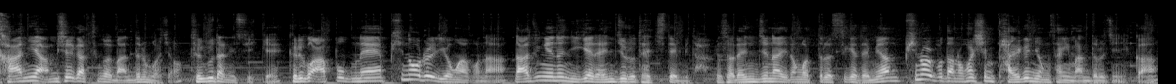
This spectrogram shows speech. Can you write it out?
간이 암실 같은 걸 만드는 거죠. 들고 다닐 수 있게. 그리고 앞부분에 피놀을 이용하거나 나중에는 이게 렌즈로 대치됩니다. 그래서 렌즈나 이런 것들을 쓰게 되면 피놀보다는 훨씬 밝은 영상이 만들어지니까.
